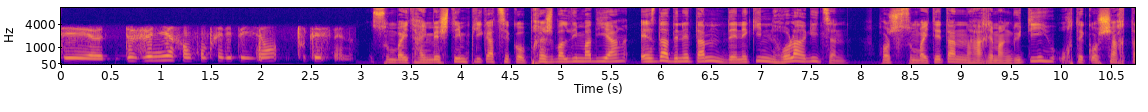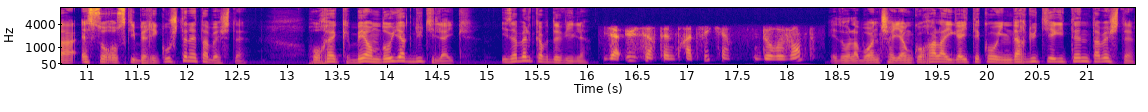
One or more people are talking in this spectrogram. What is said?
c'est euh, de venir rencontrer les paysans toutes les semaines. Zumbait hainbeste implikatzeko pres baldin badia, ez da denetan denekin hola agitzen. Hos zumbaitetan harreman guti, urteko sarta ez zorozki berrikusten eta beste. Horrek behandoiak dutilaik. Isabel Capdeville. Il y a certaines pratiques de revente. Edo laboantxa jaunkorrala igaiteko indarguti egiten eta beste.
